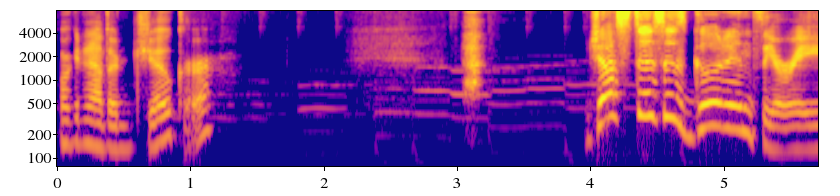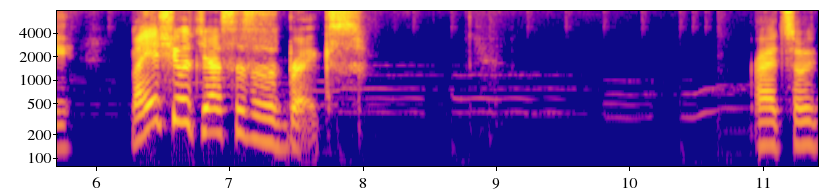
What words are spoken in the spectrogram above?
Or get another joker. Justice is good in theory. My issue with Justice is it breaks. Right, so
